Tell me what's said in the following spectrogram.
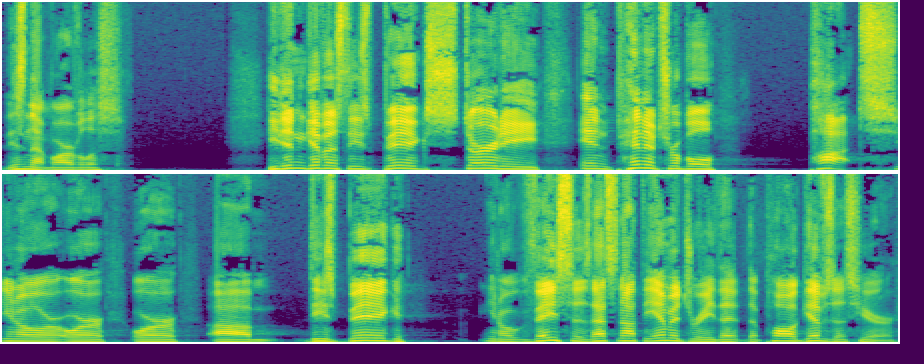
Isn't that marvelous? He didn't give us these big, sturdy, impenetrable pots, you know, or, or, or um, these big, you know, vases. That's not the imagery that, that Paul gives us here.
